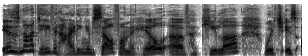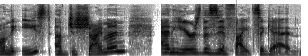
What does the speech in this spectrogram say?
Is not David hiding himself on the hill of Hachilah, which is on the east of Jeshimon? And here's the Ziphites again.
